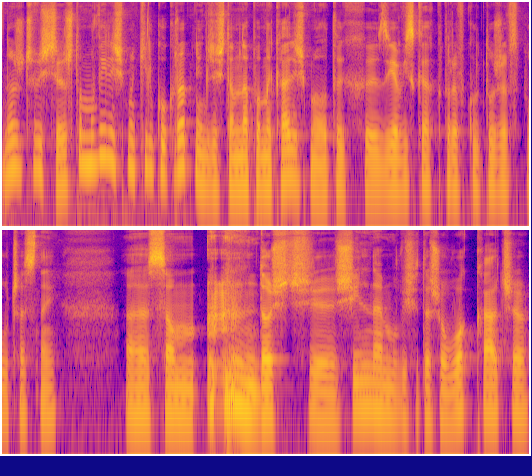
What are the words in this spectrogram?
No rzeczywiście, zresztą mówiliśmy kilkukrotnie, gdzieś tam napomykaliśmy o tych e, zjawiskach, które w kulturze współczesnej e, są dość silne. Mówi się też o walk culture,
